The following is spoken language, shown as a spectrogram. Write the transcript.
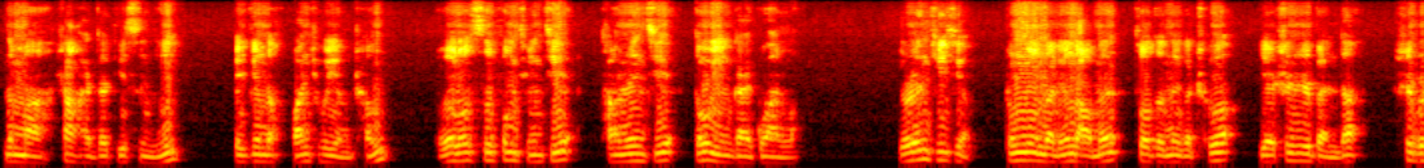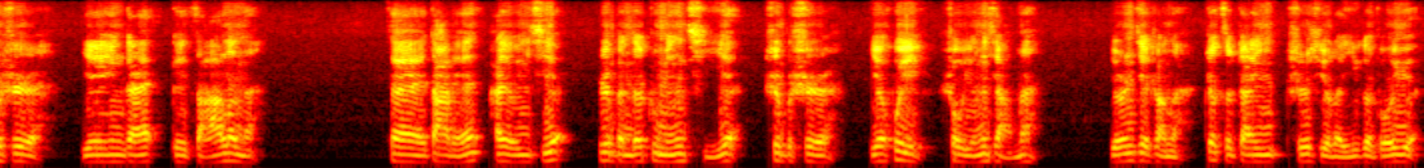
那么上海的迪士尼、北京的环球影城、俄罗斯风情街、唐人街都应该关了。有人提醒，中共的领导们坐的那个车也是日本的，是不是？也应该给砸了呢。在大连还有一些日本的著名企业，是不是也会受影响呢？有人介绍呢，这次战役持续了一个多月，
